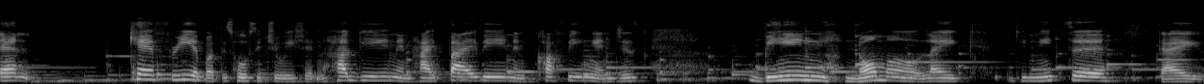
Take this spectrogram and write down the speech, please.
and carefree about this whole situation, hugging and high fiving and coughing and just being normal. Like, you need to, guys,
